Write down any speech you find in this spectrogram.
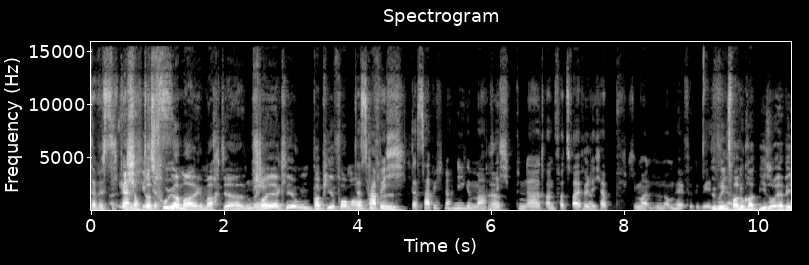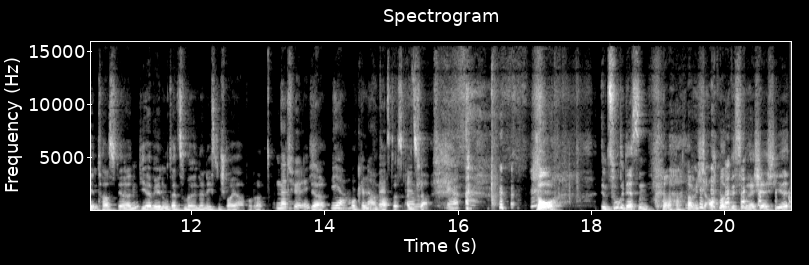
Da wüsste ich gar Ich nicht, habe ich das das. früher mal gemacht, ja. Nee, Steuererklärung in Papierform das habe ausgefüllt. ich, das habe ich noch nie gemacht. Ja, Ich bin da dran verzweifelt. ja. Ich habe jemanden um Hilfe gebeten. Übrigens, weil du gerade Wieso erwähnt hast, ja, mhm. die Erwähnung setzen wir in der nächsten Steuer ab, oder? Natürlich. Ja? Ja, Okay, genau. dann passt das. Alles klar. So, im Zuge dessen habe ich auch mal ein bisschen recherchiert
